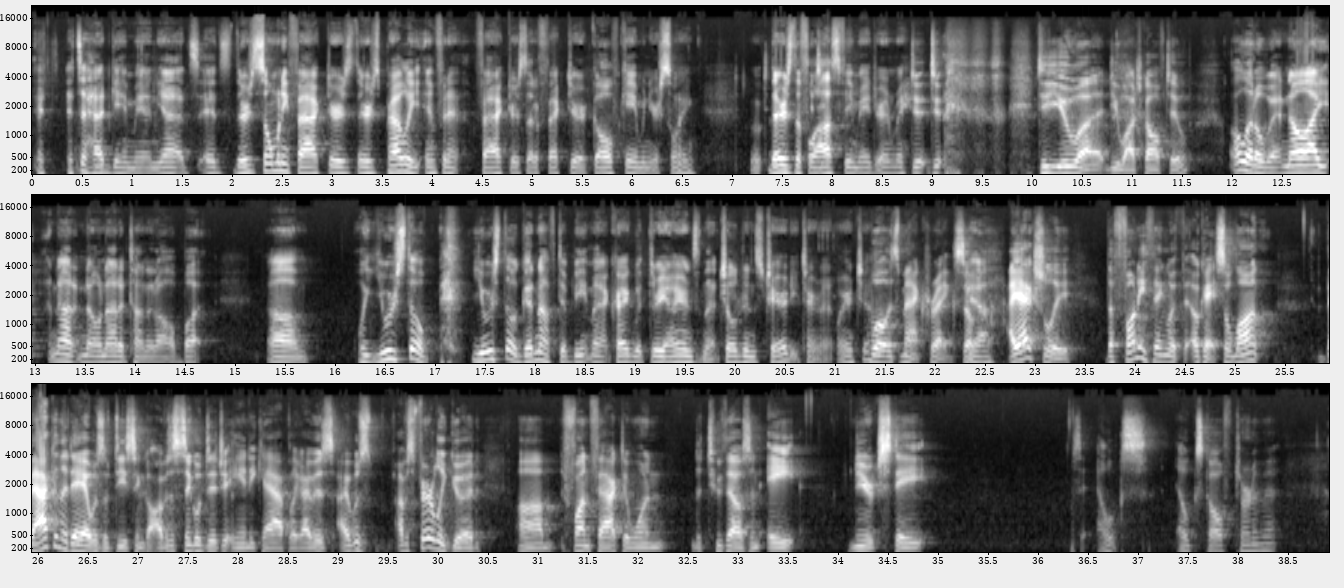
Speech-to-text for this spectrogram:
It's it's a head game, man. Yeah, it's it's there's so many factors. There's probably infinite factors that affect your golf game and your swing. There's the philosophy major in me. do do, do you uh, do you watch golf too? A little bit. No, I not no, not a ton at all. But um, well, you were still you were still good enough to beat Matt Craig with three irons in that children's charity tournament, weren't you? Well, it's Matt Craig. So Yeah. I actually the funny thing with okay, so long back in the day I was a decent golf. I was a single digit handicap. Like I was I was I was fairly good. Um, fun fact, I won the 2008 New York State was it Elks Elks golf tournament?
